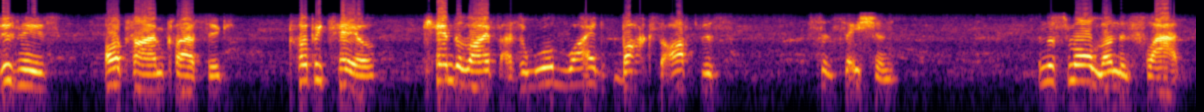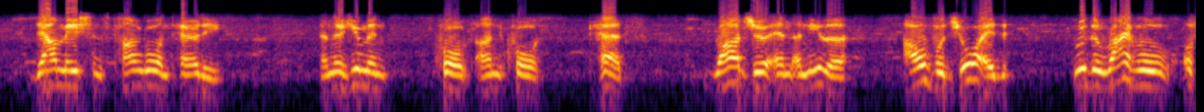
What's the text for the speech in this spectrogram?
Disney's all-time classic, Puppy Tale, came to life as a worldwide box office sensation. In the small London flat, Dalmatians Pongo and Parody and their human quote-unquote pets, Roger and Anita are overjoyed with the arrival of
